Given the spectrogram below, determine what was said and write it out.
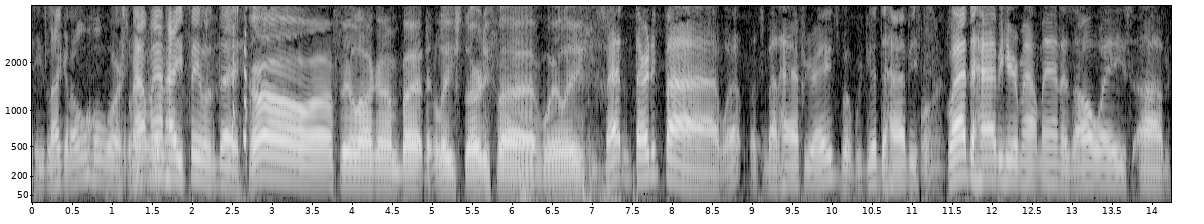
He's like an old horse. Mountain Man, how you feeling today? Oh, I feel like I'm batting at least 35, Willie. He's batting 35. Well, that's about half your age, but we're good to have you. What? Glad to have you here, Mountain Man, as always. Um,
